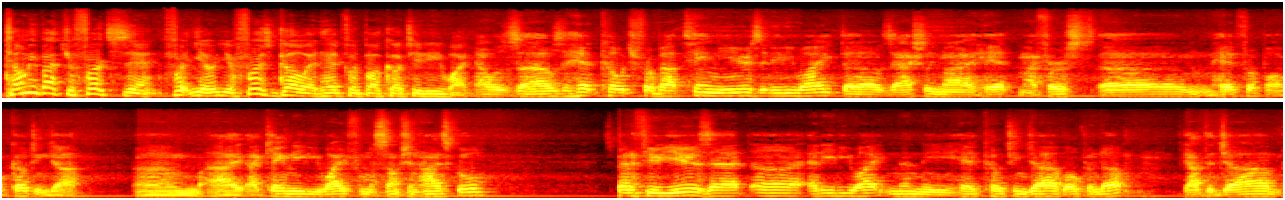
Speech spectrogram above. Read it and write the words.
Tell me about your first your, your first go at head football coach at E.D. White. I was uh, I was a head coach for about ten years at E.D. White. Uh, it was actually my head my first um, head football coaching job. Um, I, I, came to E.D. White from Assumption High School. Spent a few years at uh, at E.D. White, and then the head coaching job opened up got the job,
